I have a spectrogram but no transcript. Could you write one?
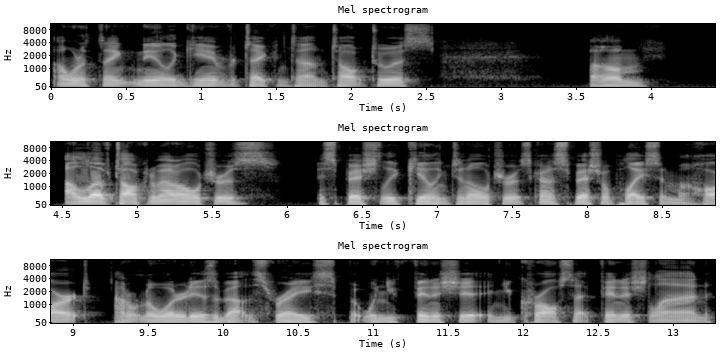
I want to thank Neil again for taking time to talk to us. Um, I love talking about ultras, especially Killington Ultra. It's got a special place in my heart. I don't know what it is about this race, but when you finish it and you cross that finish line,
